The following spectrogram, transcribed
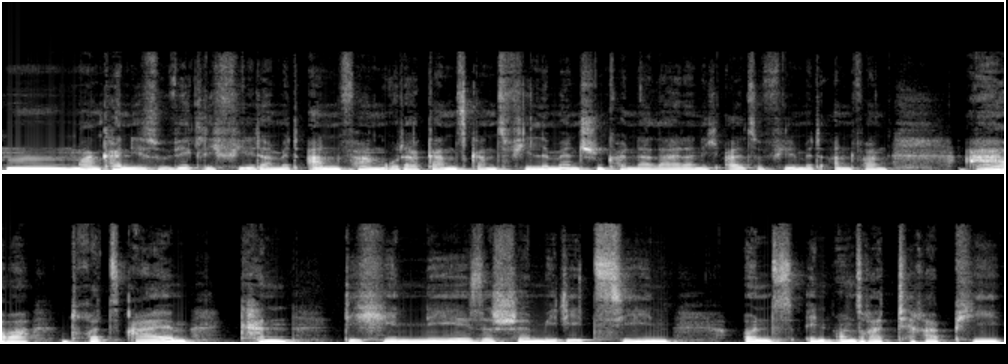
hm, man kann nicht so wirklich viel damit anfangen oder ganz, ganz viele Menschen können da leider nicht allzu viel mit anfangen. Aber trotz allem kann die chinesische Medizin uns in unserer Therapie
